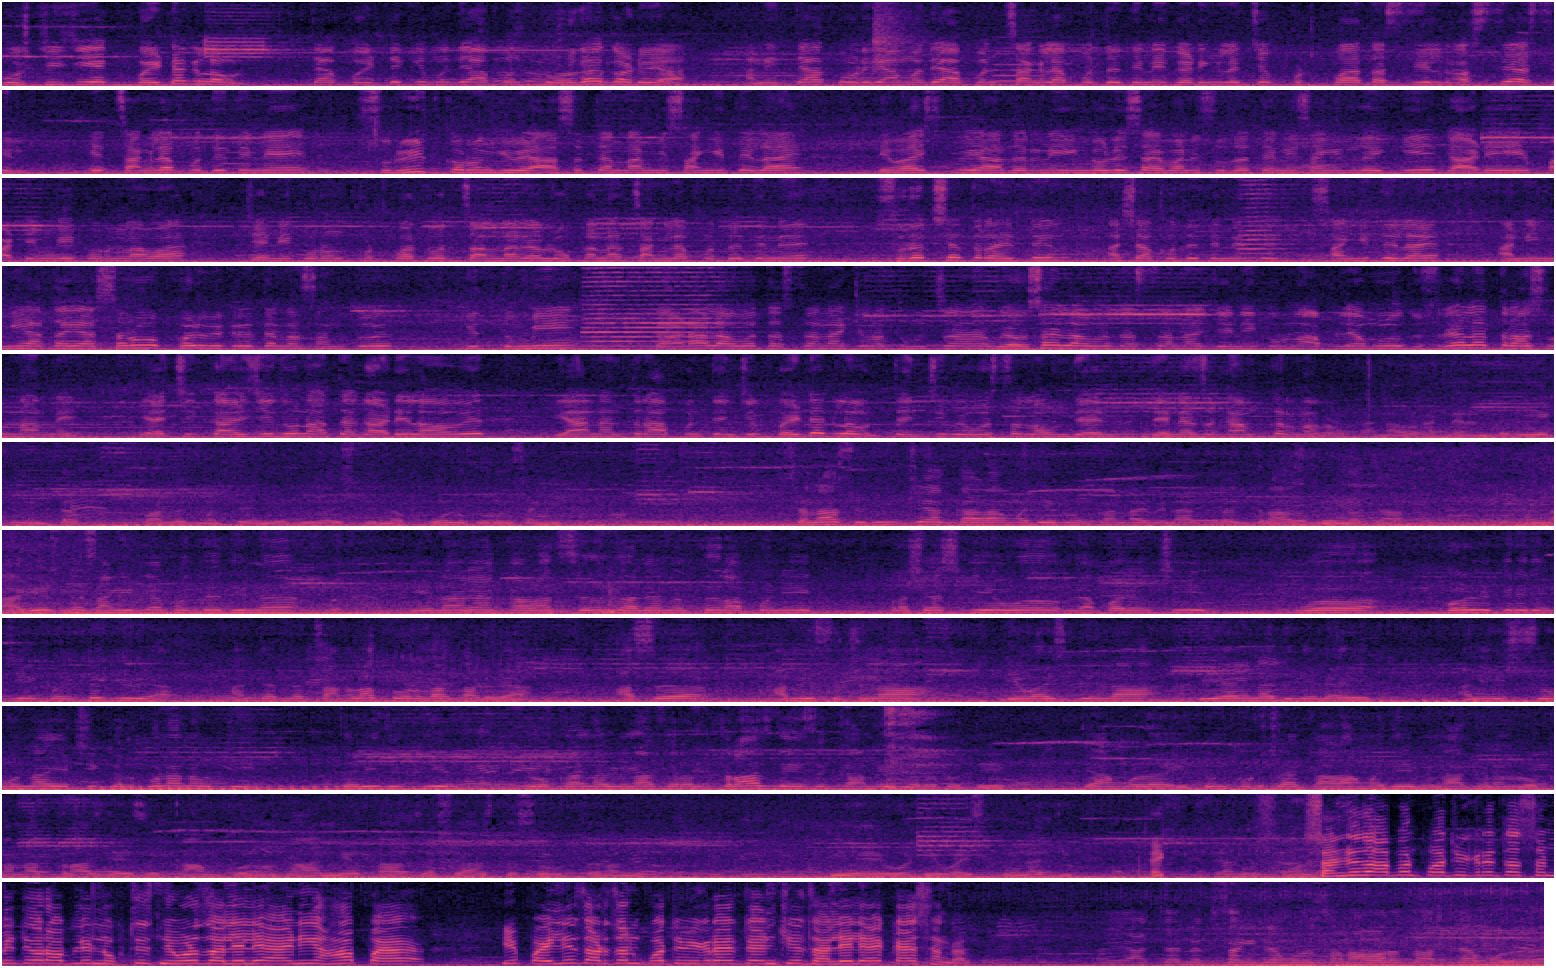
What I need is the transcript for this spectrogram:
गोष्टीची एक बैठक लावून त्या बैठकीमध्ये आपण तोडगा काढूया आणि त्या तोडग्यामध्ये आपण चांगल्या पद्धतीने गडिंगलचे फुटपाथ असतील रस्ते असतील हे चांगल्या पद्धतीने सुरळीत करून घेऊया असं त्यांना मी सांगितलेलं आहे. डीवायस पी आदरणीय इंगवले साहेबांनी सुद्धा त्यांनी सांगितलं की गाडी हे पाठिंबे करून लावा जेणेकरून फुटपाथवर चालणाऱ्या लोकांना चांगल्या पद्धतीने सुरक्षित राहतील अशा पद्धतीने ते सांगितलेलं आहे. आणि मी आता या सर्व फळ विक्रेत्यांना सांगतो की तुम्ही गाडा लावत असताना किंवा तुमचा व्यवसाय लावत असताना जेणेकरून आपल्यामुळं दुसऱ्याला त्रास होणार नाही याची काळजी घेऊन आता गाडी लावावेत. यानंतर आपण त्यांची बैठक लावून त्यांची व्यवस्था लावून द्या देण्याचं काम करणार आहोत. कानावर घातल्यानंतर एक मिनिटात पालकमंत्र्यांनी डीवायसपींना फोन करून सांगितलं. सणासुदीच्या काळामध्ये लोकांना विनाकारण त्रास देऊ नका. नागेशने सांगितल्या पद्धतीनं येणाऱ्या काळात सण झाल्यानंतर आपण एक प्रशासकीय व व्यापाऱ्यांची व फळ विक्रेत्यांची एक बैठक घेऊया. आणि त्यातनं चांगला तोडगा काढूया असं आम्ही सूचना डीवायसपींना डी आयना दिलेल्या आहेत. आणि शिवना याची कल्पना नव्हती तरी देखील लोकांना विनाकारण त्रास द्यायचं काम हे करत होते. त्यामुळं इथून पुढच्या काळामध्ये विनाकारण लोकांना त्रास द्यायचं काम करू नका अन्यथा जशास तसं उत्तर आम्ही P I O D Y पीना देऊ. संजय आपण पथ विक्रेता समितीवर आपली नुकतीच निवड झालेली आहे आणि हा पा ही पहिलीच अडचण पथ विक्रेत्यांची झालेली आहे. काय सांगाल? अचानक सांगितल्यामुळं सणावाराचं असल्यामुळं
